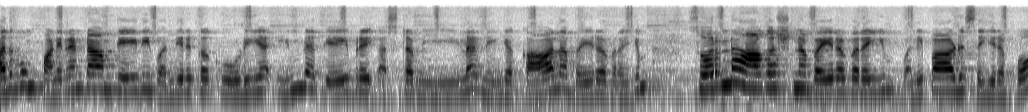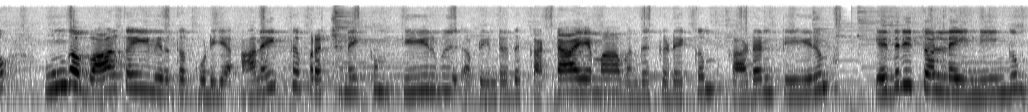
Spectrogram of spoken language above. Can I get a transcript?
அதுவும் பன்னிரெண்டாம் தேதி வந்திருக்கக்கூடிய இந்த தேய்பிரை அஷ்டமியில் நீங்கள் கால பைரவரையும் சொர்ண ஆகர்ஷ்ண பைரவரையும் வழிபாடு செய்கிறப்போ உங்கள் வாழ்க்கையில் இருக்கக்கூடிய அனைத்து பிரச்சனைக்கும் தீர்வு அப்படின்றது கட்டாயமாக வந்து கிடைக்கும். கடன் தீரும் எதிரி தொல்லை நீங்கும்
